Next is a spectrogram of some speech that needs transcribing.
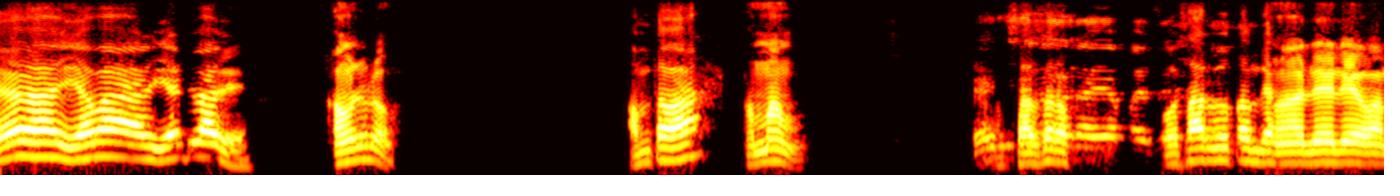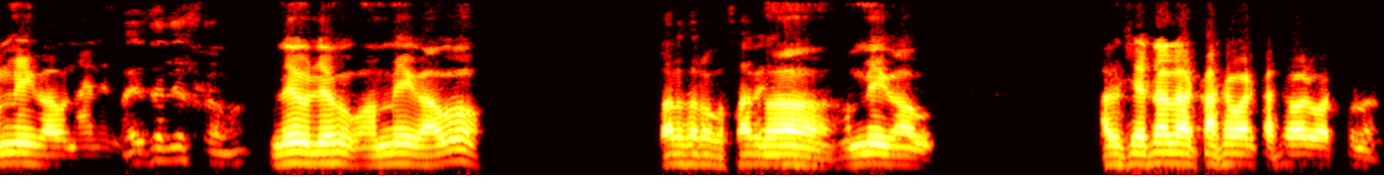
ఏవా ఏవా ఏంటివి అవి అవును అమ్ముతావా? అమ్మాం సరే సరే ఒకసారి చూద్దాం లేవు లేవు అమ్మే కావు నాయన. లేవు లేవు అమ్మే కావు. సరే సరే ఒకసారి ఆ, అమ్మే కావు. అవి చేతాల కసవాడు కసవాడు పట్టుకున్నాను.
